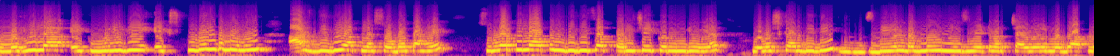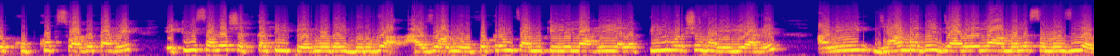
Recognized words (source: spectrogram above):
महिला एक मुलगी एक स्टुडंट म्हणून आज दीदी आपल्यासोबत आहे. सुरुवातीला आपण दिदीचा परिचय करून घेऊयात. नमस्कार दीदी. बीएलडब्ल्यू न्यूज नेटवर्क चॅनलमध्ये आपलं खूप खूप स्वागत आहे. एकविसाव्या शतकातील प्रेरणादायी दुर्गा हा जो आम्ही उपक्रम चालू केलेला आहे याला तीन वर्ष झालेली आहेत आणि ह्यामध्ये ज्या वेळेला आम्हाला समजलं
